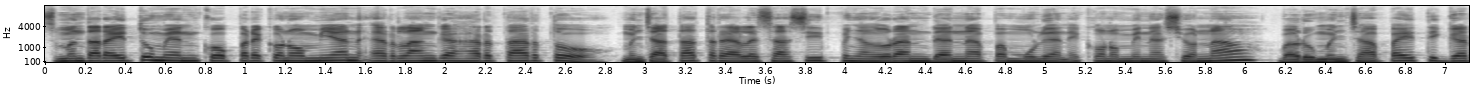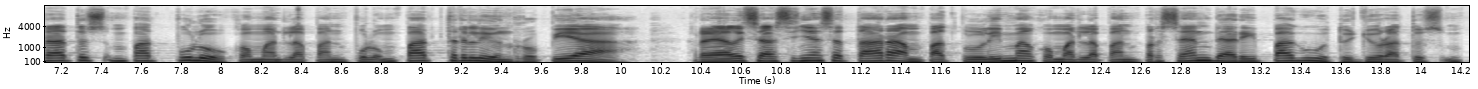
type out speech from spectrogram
Sementara itu, Menko Perekonomian Erlangga Hartarto mencatat realisasi penyaluran dana pemulihan ekonomi nasional baru mencapai 340,84 triliun rupiah. Realisasinya setara 45,8 persen dari pagu 744,75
